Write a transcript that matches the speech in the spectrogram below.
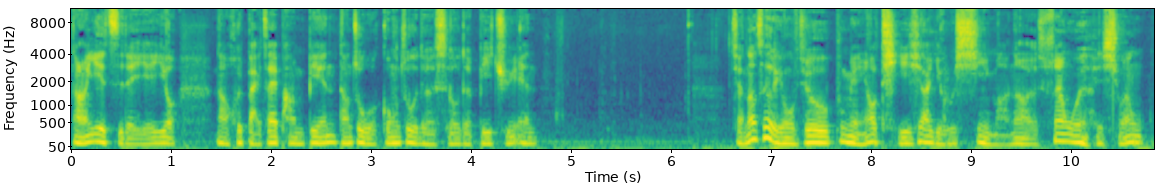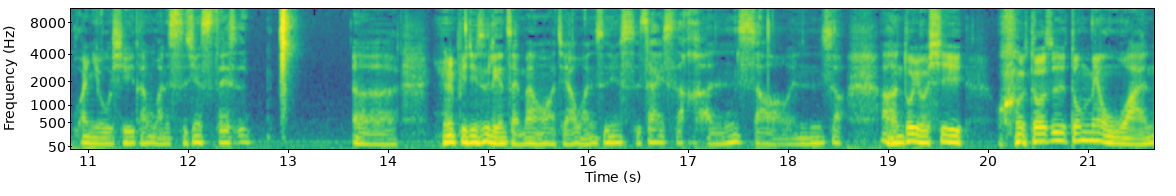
当然叶子的也有，那会摆在旁边当做我工作的时候的 BGM。讲到这里，我就不免要提一下游戏嘛。那虽然我也很喜欢玩游戏，但玩的时间实在是。呃，因为毕竟是连载漫画家，玩时间实在是很少很少啊。很多游戏我都是都没有玩，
